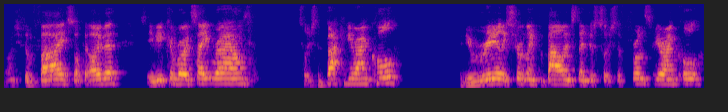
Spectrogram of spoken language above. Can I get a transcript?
Once you've done five, stop it over. See if you can rotate round, touch the back of your ankle. If you're really struggling for balance, then just touch the front of your ankle.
